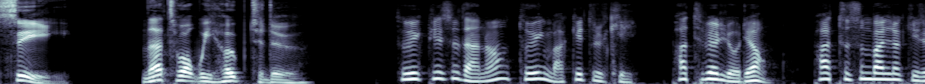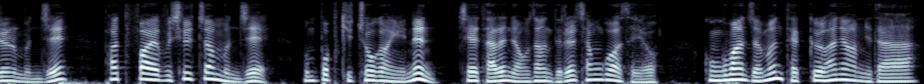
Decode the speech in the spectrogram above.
C. That's what we hope to do. 토익 필수 단어, 토익 맞기 뚫기, 파트별 요령, 파트 순발력 기르는 문제, 파트 5 실전 문제, 문법 기초 강의는 제 다른 영상들을 참고하세요. 궁금한 점은 댓글 환영합니다.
